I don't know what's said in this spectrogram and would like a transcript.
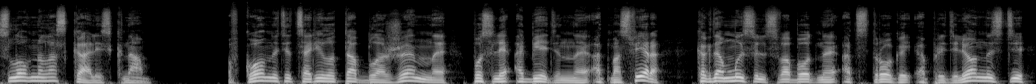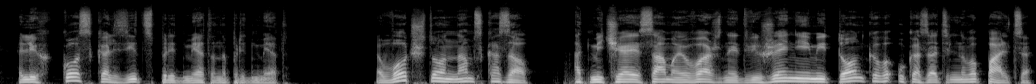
словно ласкались к нам. В комнате царила та блаженная послеобеденная атмосфера, когда мысль, свободная от строгой определенности, легко скользит с предмета на предмет. Вот что он нам сказал, отмечая самые важные движениями тонкого указательного пальца,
